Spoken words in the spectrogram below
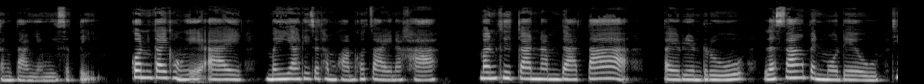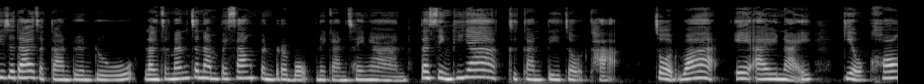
ต่างๆ อย่างมีสติ กลไกของ AI ไม่ยากที่จะทำความเข้าใจนะคะ มันคือการนำ Data ไปเรียนรู้และสร้างเป็นโมเดลที่จะได้จากการเรียนรู้ หลังจากนั้นจะนำไปสร้างเป็นระบบในการใช้งาน แต่สิ่งที่ยากคือการตีโจทย์ค่ะ โจทย์ว่า AI ไหนเกี่ยวข้อง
